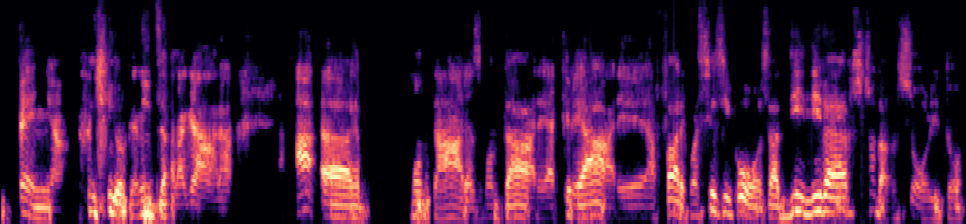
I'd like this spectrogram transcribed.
impegna chi organizza la gara a uh, montare, a smontare, a creare, a fare qualsiasi cosa di diverso dal solito.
